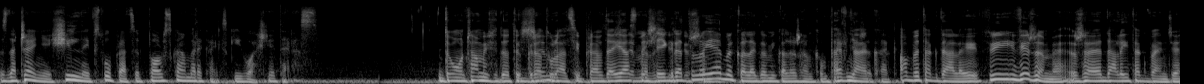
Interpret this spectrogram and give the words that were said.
znaczenie silnej współpracy polsko-amerykańskiej właśnie teraz. Dołączamy się do tych Cieszymy gratulacji, się, prawda? Jasne, że się i cieszymy. gratulujemy kolegom i koleżankom. Pewnie, tak, że tak. Oby tak dalej. I wierzymy, że dalej tak będzie.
